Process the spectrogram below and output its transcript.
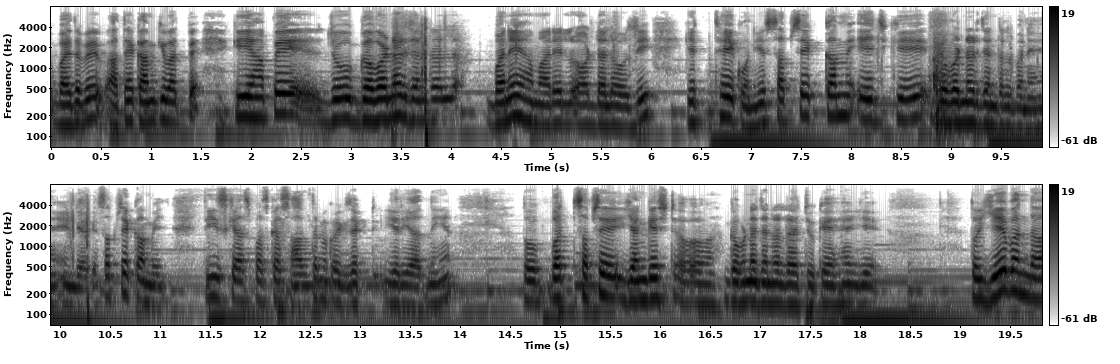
बाय द वे आते हैं काम की बात पे कि यहाँ पे जो गवर्नर जनरल बने हमारे लॉर्ड डलहौजी ये थे कौन? ये सबसे कम एज के गवर्नर जनरल बने हैं इंडिया के, सबसे कम एज तीस के आसपास का साल था, मेरे को एग्जैक्ट ईयर याद नहीं है। तो बट सबसे यंगेस्ट गवर्नर जनरल रह चुके हैं ये। तो ये बंदा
